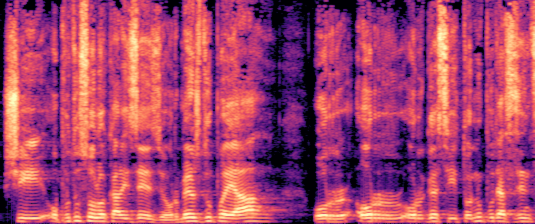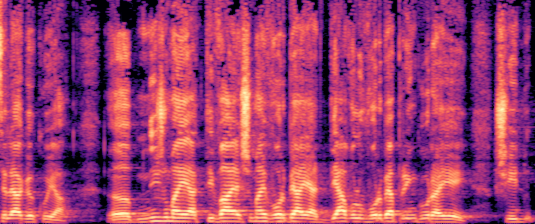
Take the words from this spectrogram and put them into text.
și o putut să o localizeze. Ori mers după ea, ori, ori, ori găsit-o, nu putea să se înțeleagă cu ea. Uh, nici nu mai activa ea și mai vorbea ea. Diavolul vorbea prin gura ei și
